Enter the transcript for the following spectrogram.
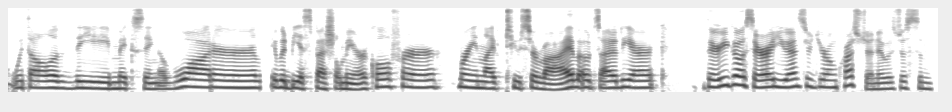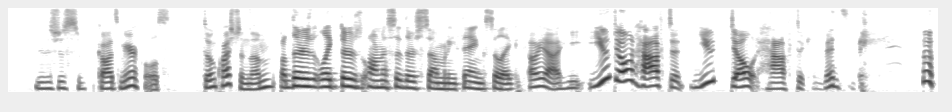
with all of the mixing of water. It would be a special miracle for marine life to survive outside of the ark. There you go, Sarah. You answered your own question. It was just some. It was just God's miracles. Don't question them. But there's like, there's honestly, there's so many things. So, like, Oh yeah, you don't have to. You don't have to convince me.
